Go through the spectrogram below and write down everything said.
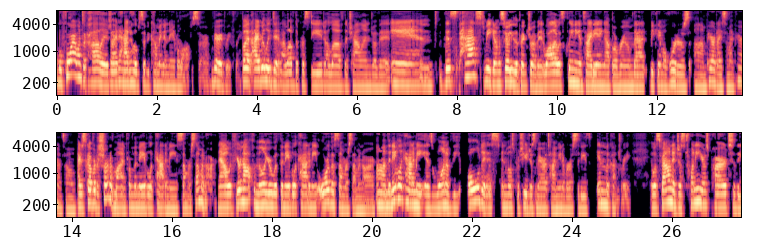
before I went to college, I'd had hopes of becoming a naval officer very briefly, but I really did. I love the prestige. I love the challenge of it. And this past week, and I'm gonna show you the picture of it, while I was cleaning and tidying up a room that became a hoarder's um, paradise in my parents' home, I discovered a shirt of mine from the Naval Academy Summer Seminar. Now, if you're not familiar with the Naval Academy or the Summer Seminar, um, the Naval Academy is one of the oldest and most prestigious maritime universities in the country. It was founded just 20 years prior to the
